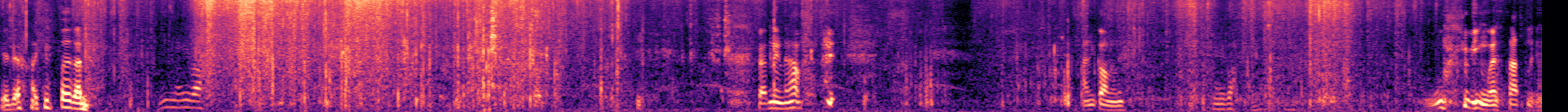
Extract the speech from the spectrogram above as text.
เดี๋ยวเดี๋ยวเอาคิปเปอร์ก่อนนี่ไงบ่แป๊บหนึ่งนะครับอันกล่องเลยนี่บ่อู้วิ่งมาซัดเลย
